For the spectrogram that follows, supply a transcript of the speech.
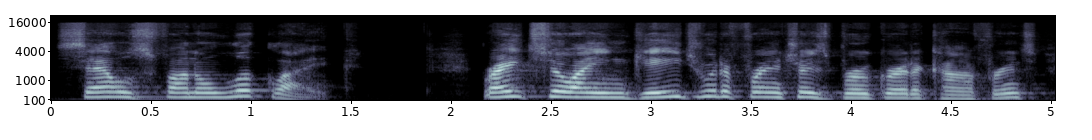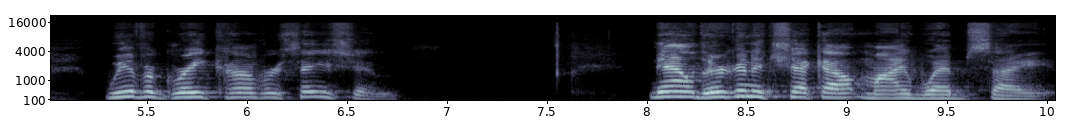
sales funnel look like? Right? So I engage with a franchise broker at a conference. We have a great conversation. Now they're going to check out my website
